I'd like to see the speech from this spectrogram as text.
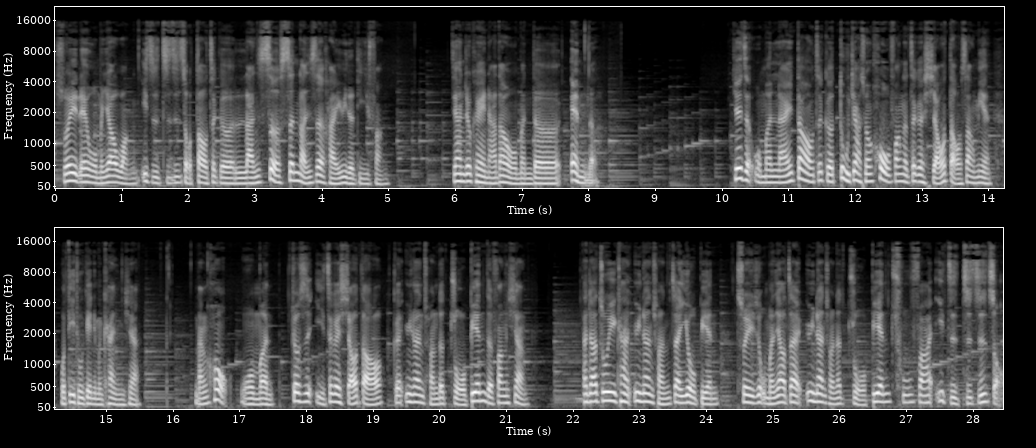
所以呢，我们要往一直直直走到这个蓝色、深蓝色海域的地方，这样就可以拿到我们的 M 了。接着，我们来到这个度假村后方的这个小岛上面，我地图给你们看一下。然后，我们就是以这个小岛跟遇难船的左边的方向，大家注意看，遇难船在右边，所以就我们要在遇难船的左边出发，一直直直走。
